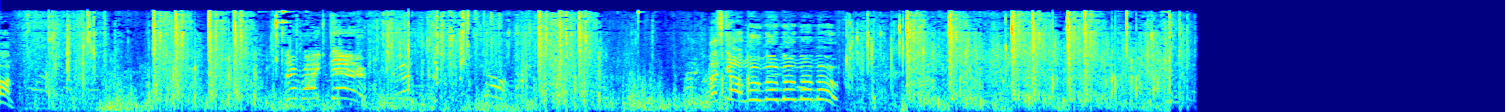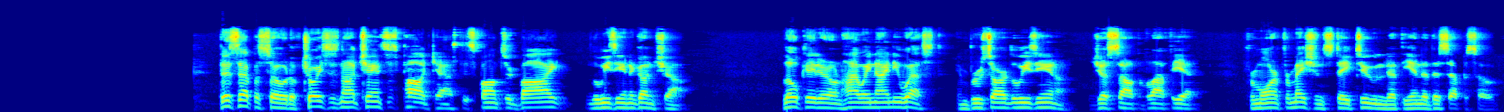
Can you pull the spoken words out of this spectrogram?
on. They're right there! Let's go. Move, move, move, move, move. This episode of Choices Not Chances podcast is sponsored by Louisiana Gun Shop, located on Highway 90 West in Broussard, Louisiana, just south of Lafayette. For more information, stay tuned at the end of this episode.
